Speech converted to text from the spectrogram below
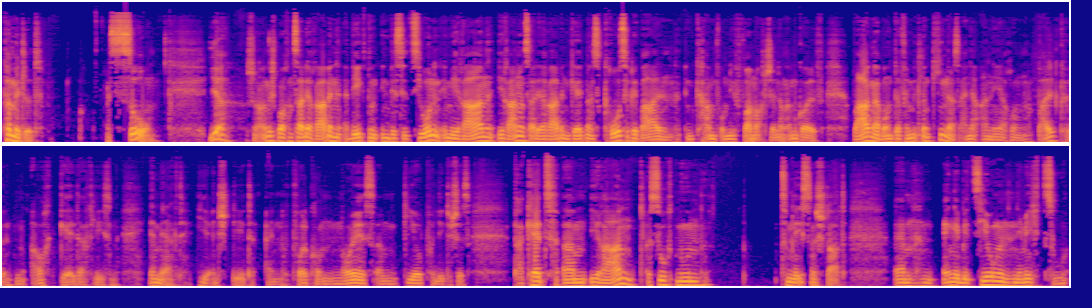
vermittelt. So, ja, schon angesprochen, Saudi-Arabien erwägt nun Investitionen im Iran. Iran und Saudi-Arabien gelten als große Rivalen im Kampf um die Vormachtstellung am Golf, wagen aber unter Vermittlung Chinas eine Annäherung. Bald könnten auch Gelder fließen. Ihr merkt, hier entsteht ein vollkommen neues ähm, geopolitisches Parkett. Ähm, Iran sucht nun zum nächsten Start. Ähm, enge Beziehungen, nämlich zu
